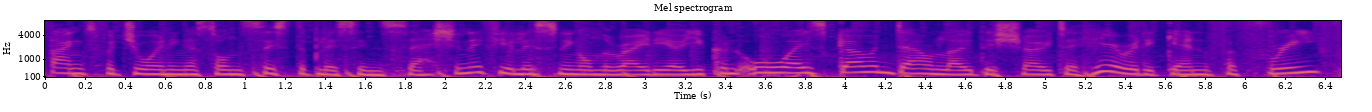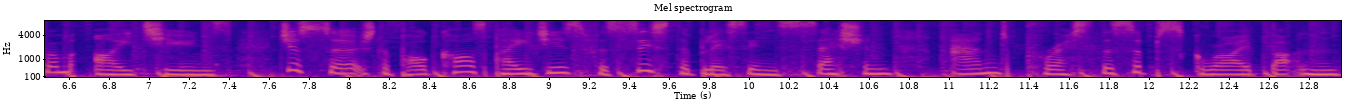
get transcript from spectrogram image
Thanks for joining us on Sister Bliss in session. If you're listening on the radio, you can always go and download the show to hear it again for free from iTunes. Just search the podcast pages for Sister Bliss in session and press the subscribe button.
